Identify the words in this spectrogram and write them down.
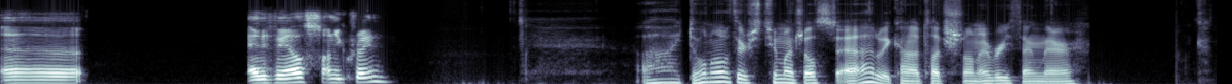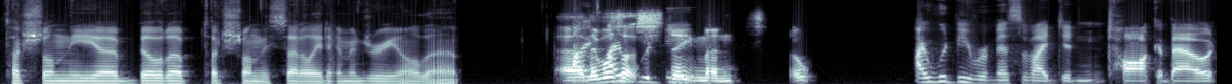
Uh, anything else on Ukraine? I don't know if there's too much else to add. We kind of touched on everything there. Touched on the uh, build up, touched on the satellite imagery, all that. Uh, there was I a would be- statement. Oh, I would be remiss if I didn't talk about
